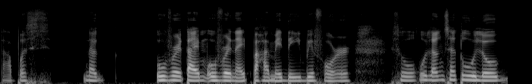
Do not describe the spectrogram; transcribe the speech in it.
Tapos, nag overtime, overnight pa kami day before. So, kulang sa tulog.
